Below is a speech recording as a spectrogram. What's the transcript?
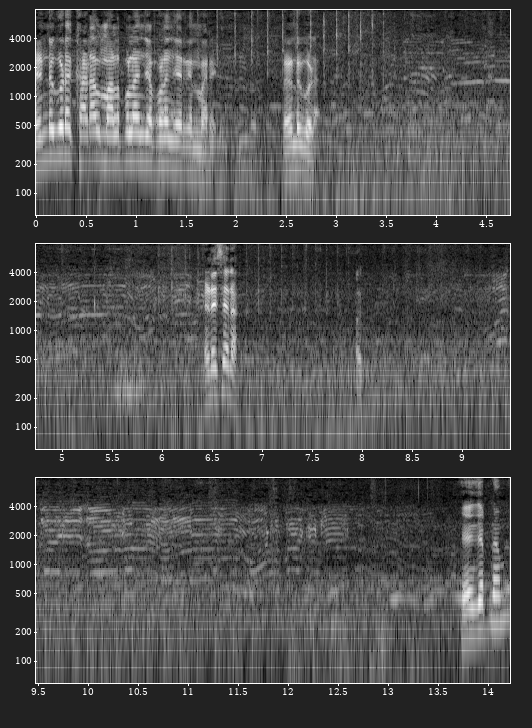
రెండు కూడా కడలు మలపలు అని చెప్పడం జరిగింది మరి. రెండు కూడా. ఎడేసేనా? ఏం చెప్పినాము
